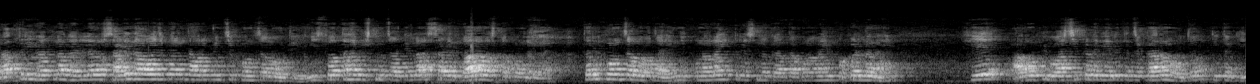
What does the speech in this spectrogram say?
रात्री घटना घडल्यावर साडे दहा वाजेपर्यंत आरोपींचे फोन चालू होते. मी स्वतः विष्णू चाटेला साडे बारा वाजता फोन लागला तरी फोन चालू होता. यांनी कुणालाही ट्रेस न करता कुणालाही पकडलं नाही. हे आरोपी वाशीकडे गेले त्याचं कारण होतं तिथं की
